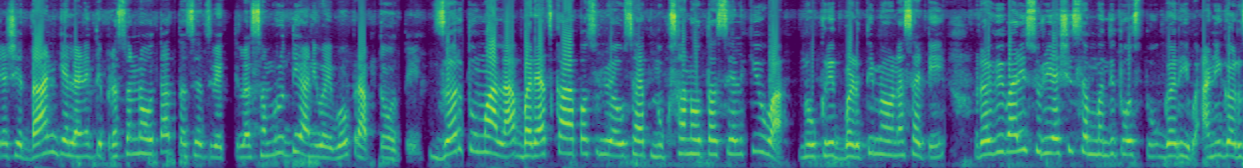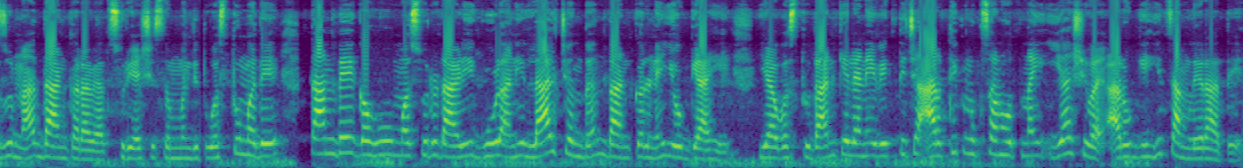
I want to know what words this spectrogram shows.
ज्याचे दान केल्याने ते प्रसन्न होतात तसेच व्यक्तीला समृद्धी आणि वैभव प्राप्त होते. जर तुम्हाला बऱ्याच काळापासून व्यवसाय व्यवसायात नुकसान होत असेल किंवा नोकरीत बढती मिळवण्यासाठी रविवारी सूर्याशी संबंधित वस्तू गरीब आणि गरजूंना दान कराव्यात. सूर्याशी संबंधित वस्तूमध्ये तांबे गहू मसूर डाळी गूळ आणि लाल चंदन दान करणे योग्य आहे. या वस्तू दान केल्याने व्यक्तीचे आर्थिक नुकसान होत नाही याशिवाय आरोग्यही चांगले राहते.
